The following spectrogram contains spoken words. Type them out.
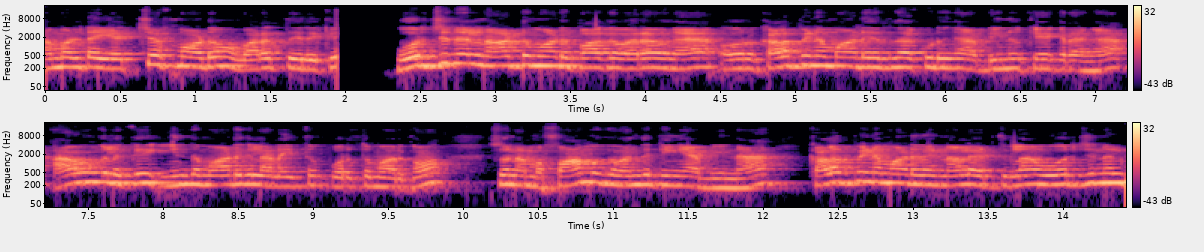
நம்மள்கிட்ட ஹெச்எஃப் மாடும் வரத்து இருக்குது ஒரிஜினல் நாட்டு மாடு பார்க்க வரவங்க ஒரு கலப்பின மாடு இருந்தால் கொடுங்க அப்படின்னு கேட்குறாங்க அவங்களுக்கு இந்த மாடுகள் அனைத்தும் பொருத்தமாக இருக்கும். ஸோ நம்ம ஃபார்முக்கு வந்துட்டீங்க அப்படின்னா கலப்பின மாடு வேணாலும் எடுத்துக்கலாம். ஒரிஜினல்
